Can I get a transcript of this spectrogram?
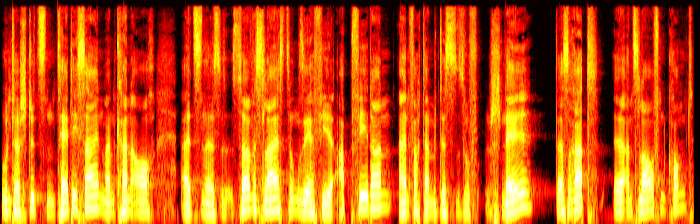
unterstützend tätig sein. Man kann auch als eine Serviceleistung sehr viel abfedern, einfach damit es so schnell das Rad äh, ans Laufen kommt.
